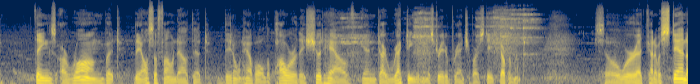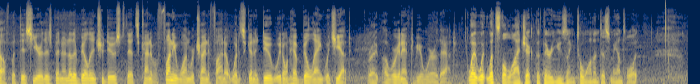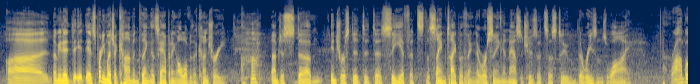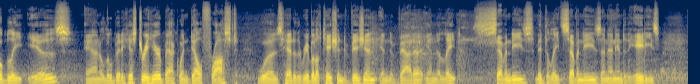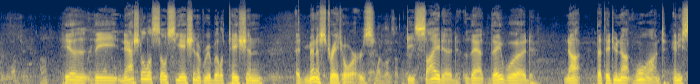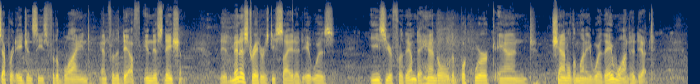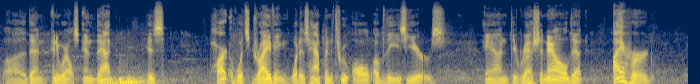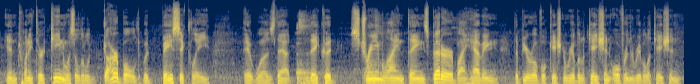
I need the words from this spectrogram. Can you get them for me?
things are wrong, but they also found out that they don't have all the power they should have in directing the administrative branch of our state government. So we're at kind of a standoff. But this year there's been another bill introduced that's kind of a funny one. We're trying to find out what it's going to do. We don't have bill language yet. Right. Uh, we're going to have to be aware of that. What, what, what's the logic that they're using to want to dismantle it? Uh, I mean, it, it, it's pretty much a common thing that's happening all over the country. uh-huh. I'm just um, interested to, to see if it's the same type of thing that we're seeing in Massachusetts as to the reasons why. Probably is. And a little bit of history here back when Del Frost was head of the rehabilitation division in Nevada in the late 70s, mid to late 70s, and then into the 80s. His, the National Association of Rehabilitation Administrators decided that they would not that they do not want any separate agencies for the blind and for the deaf in this nation. The administrators decided it was easier for them to handle the bookwork and channel the money where they wanted it uh, than anywhere else. And that is part of what's driving what has happened through all of these years. And the rationale that I heard in 2013 was a little garbled, but basically it was that they could streamline things better by having the Bureau of Vocational Rehabilitation over in the Rehabilitation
